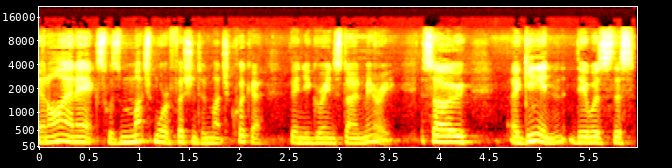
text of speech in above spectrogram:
an iron axe was much more efficient and much quicker than your greenstone mere. So again, there was this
